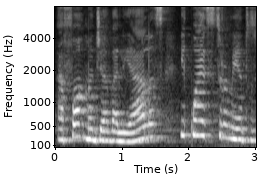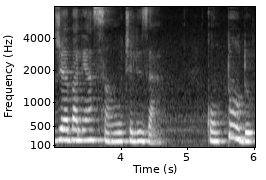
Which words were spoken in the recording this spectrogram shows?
a forma de avaliá-las e quais instrumentos de avaliação utilizar. Contudo,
